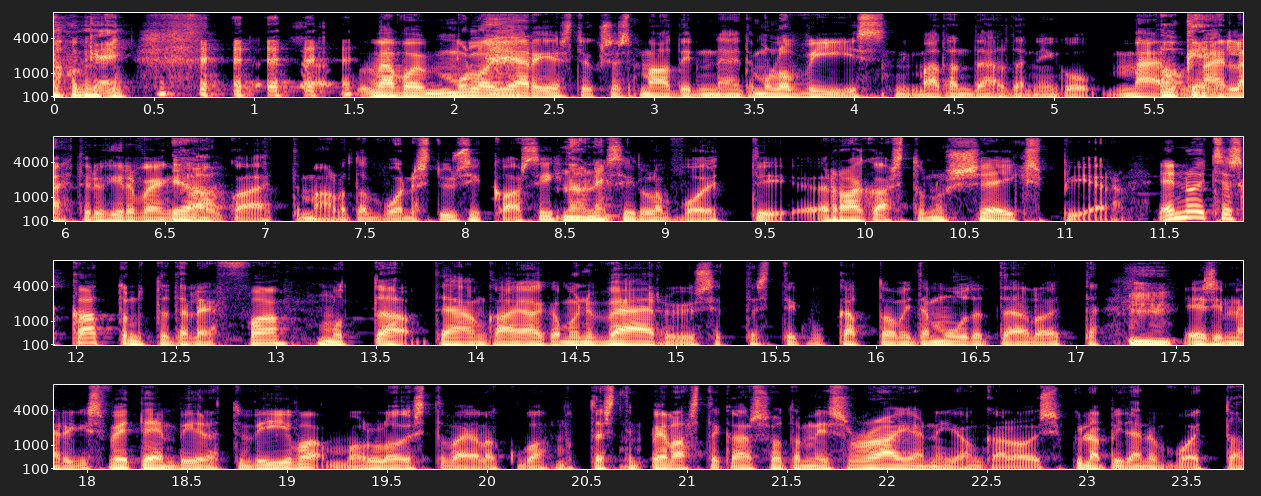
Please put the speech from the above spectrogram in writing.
Okei. Okay. mä voin, mulla on järjestyksessä, mä otin näitä, mulla on viisi, niin mä otan täältä, niin kuin, mä, Okay. mä en lähtenyt hirveän Joo. kaukaa, että mä aloitan vuodesta 98. Noniin. Silloin voitti rakastunut Shakespeare. En ole itse asiassa kattonut tätä leffaa, mutta tämä on kai aikamoinen vääryys, että sitten kun katsoo mitä muuta täällä on, että mm. esimerkiksi veteen piirretty viiva on loistava elokuva, mutta sitten pelastakaa sotamies Ryan, jonka olisi kyllä pitänyt voittaa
